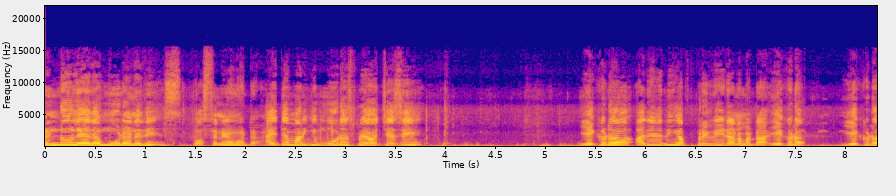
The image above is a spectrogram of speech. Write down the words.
రెండు లేదా మూడు అనేది వస్తున్నాయి అన్నమాట. అయితే మనకి మూడో స్ప్రే వచ్చేసి ఎక్కడో అదేవిధంగా ప్రివీడ్ అనమాట ఎక్కడో ఎక్కడో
